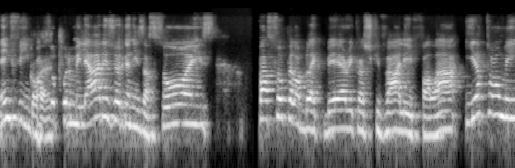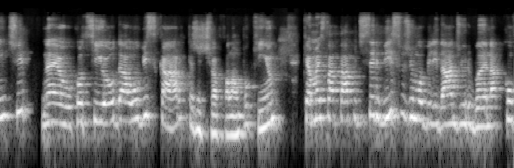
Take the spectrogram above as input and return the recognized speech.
enfim, Correto. passou por milhares de organizações, passou pela BlackBerry, que eu acho que vale falar, e atualmente né, o co-CEO da Ubiscar, que a gente vai falar um pouquinho, que é uma startup de serviços de mobilidade urbana com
